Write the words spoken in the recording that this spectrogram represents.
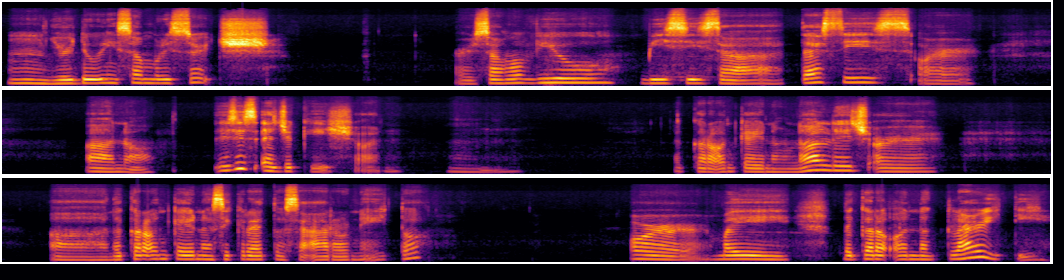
Mm, you're doing some research. Or some of you busy sa thesis or ano, uh, this is education. Hmm. Nagkaroon kayo ng knowledge or uh, nagkaroon kayo ng sikreto sa araw na ito. Or may nagkaroon ng clarity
